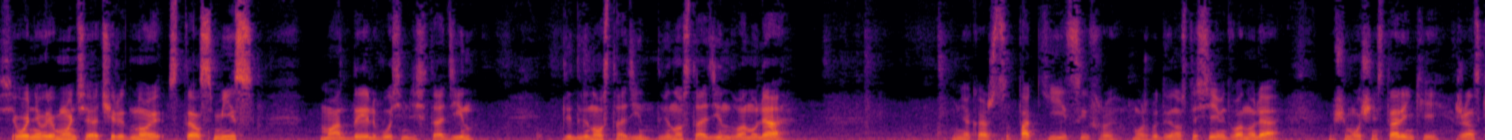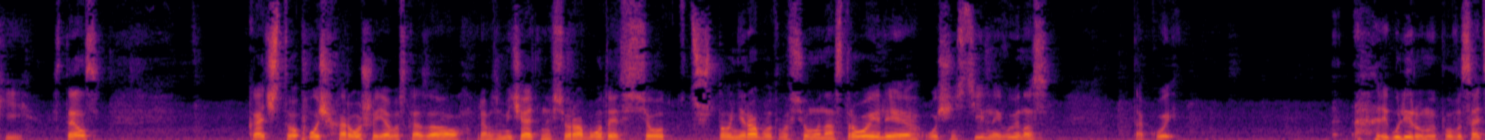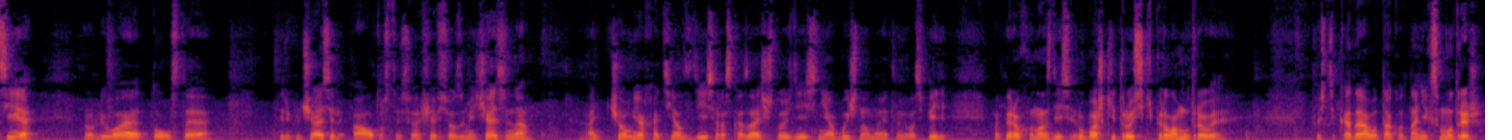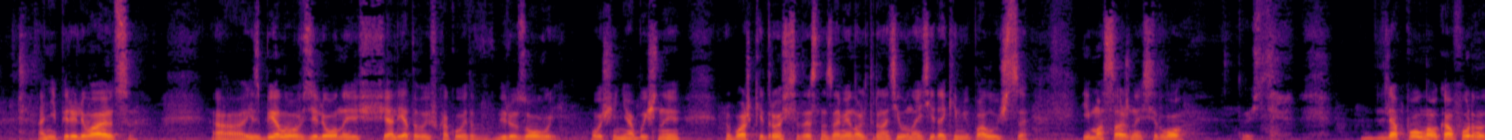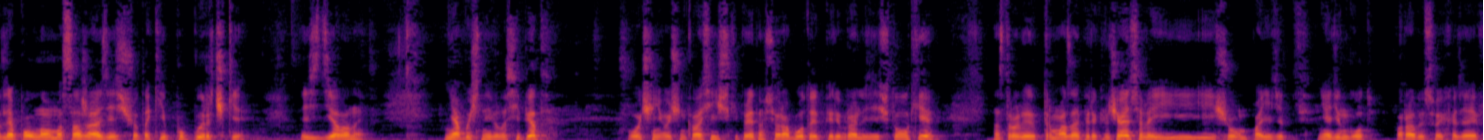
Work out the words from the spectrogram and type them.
Сегодня в ремонте очередной Stealth Miss, модель 81 или 91, 91 2.0. Мне кажется, такие цифры, может быть 97 2.0. В общем, очень старенький женский Stealth. Качество очень хорошее, я бы сказал, прям замечательно. Все работает, все, что не работало, все мы настроили. Очень стильный вынос, такой регулируемый по высоте, рулевая толстая, переключатель Altus, то есть вообще все замечательно. О чем я хотел здесь рассказать, что здесь необычного на этом велосипеде. Во-первых, у нас здесь рубашки и тросики перламутровые. То есть, когда вот так вот на них смотришь, они переливаются а, из белого в зеленый, в фиолетовый, в какой-то в бирюзовый. Очень необычные рубашки и тросики, соответственно, замену альтернативу найти таким не получится. И массажное седло. То есть для полного комфорта, для полного массажа здесь еще такие пупырчики сделаны. Необычный велосипед, очень-очень классический, при этом все работает. Перебрали здесь втулки, настроили тормоза переключателей и еще он поедет не один год. Порадует своих хозяев.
